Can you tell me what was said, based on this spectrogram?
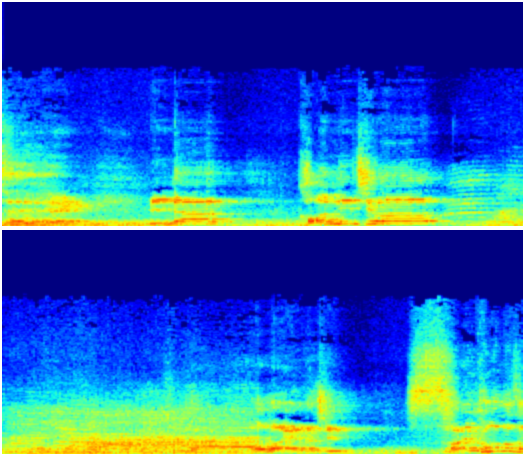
みんなこんにちは。お前たち最高だぜ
